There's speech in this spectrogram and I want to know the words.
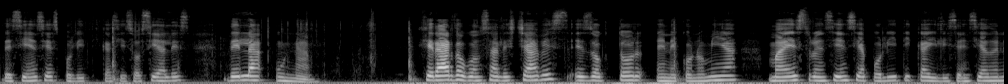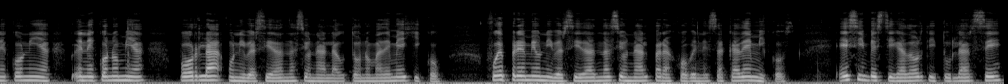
de Ciencias Políticas y Sociales de la UNAM. Gerardo González Chávez es doctor en Economía, maestro en Ciencia Política y licenciado en Economía, en Economía por la Universidad Nacional Autónoma de México. Fue Premio Universidad Nacional para Jóvenes Académicos. Es investigador titular C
